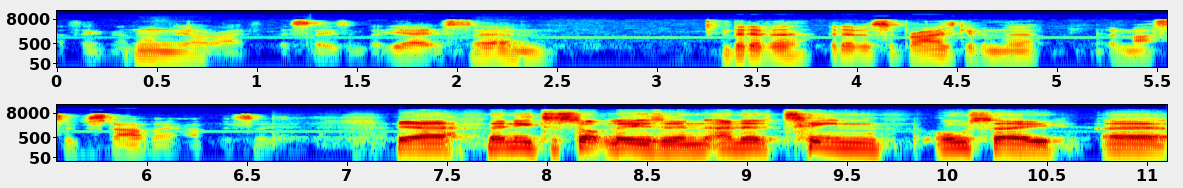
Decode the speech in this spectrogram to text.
I think they might mm. be all right for this season. But yeah, it's yeah. Um, a bit of a bit of a surprise given the, the massive start they had this season. Yeah, they need to stop losing, and a team also uh,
